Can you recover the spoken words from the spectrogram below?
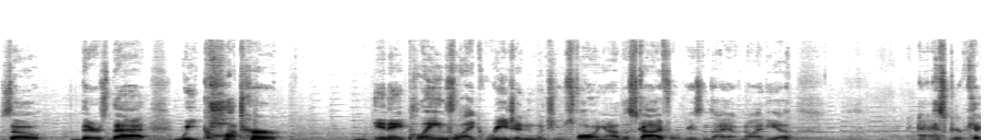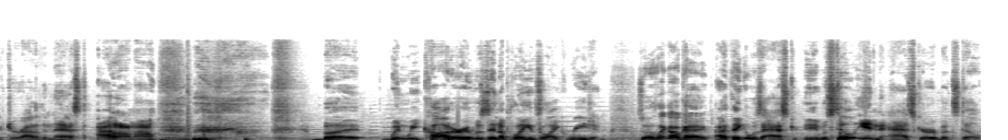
So there's that. We caught her in a plains like region when she was falling out of the sky for reasons I have no idea. Askr kicked her out of the nest. I don't know. but when we caught her, it was in a plains-like region. So I was like, okay, I think it was Askr. It was still in Askr, but still.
